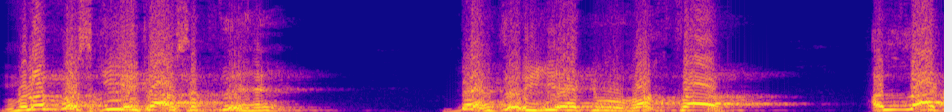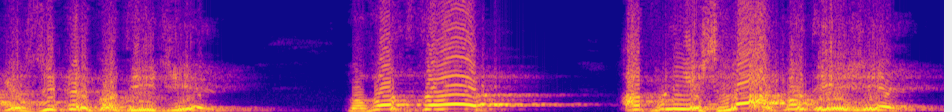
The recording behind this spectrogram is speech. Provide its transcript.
ملوث کیے جا سکتے ہیں؟ بہتر یہ ہے کہ وہ وقت آپ اللہ کے ذکر کو دیجیے۔ وہ وقت آپ اپنی اصلاح کو دیجیے۔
